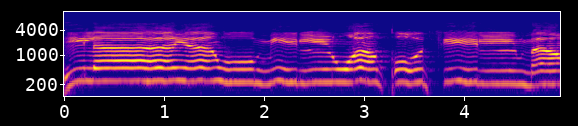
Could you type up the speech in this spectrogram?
إِلَىٰ يَوْمِ الْوَقْتِ الْمَعْلُومِ.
